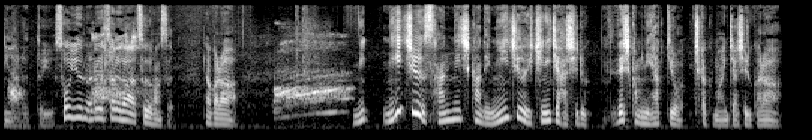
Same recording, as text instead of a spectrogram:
になるという、そういうので、それがツー・フランス。だから、に、23日間で21日走る。で、しかも200キロ近く毎日走るから、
